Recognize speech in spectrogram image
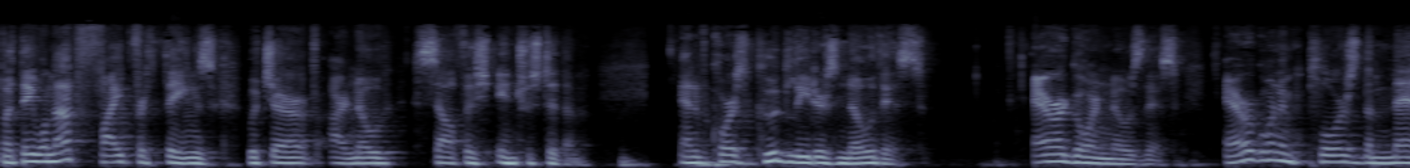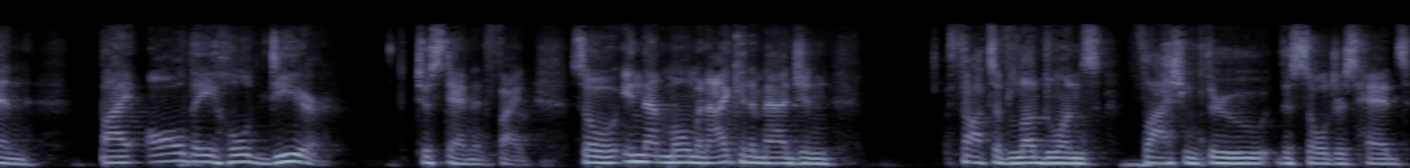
But they will not fight for things which are, are no selfish interest to them. And of course, good leaders know this. Aragorn knows this. Aragorn implores the men by all they hold dear to stand and fight. So in that moment, I can imagine thoughts of loved ones flashing through the soldiers' heads.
